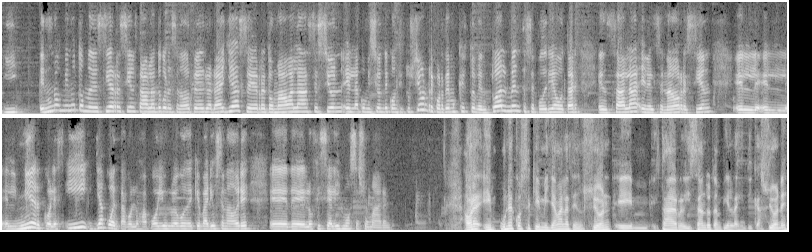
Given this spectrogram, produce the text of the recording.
Y en unos minutos me decía recién, estaba hablando con el senador Pedro Araya, se retomaba la sesión en la Comisión de Constitución. Recordemos que esto eventualmente se podría votar en sala en el Senado recién el, miércoles y ya cuenta con los apoyos luego de que varios senadores eh, del oficialismo se sumaran. Ahora, eh, una cosa que me llama la atención, eh, estaba revisando también las indicaciones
